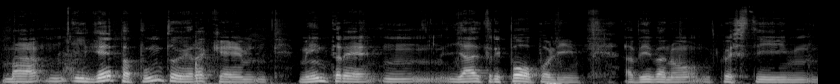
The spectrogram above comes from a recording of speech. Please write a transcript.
Ma mm, il gap appunto era che mm, mentre gli altri popoli avevano questi mm,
